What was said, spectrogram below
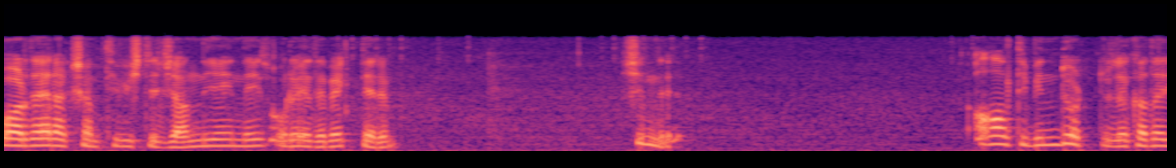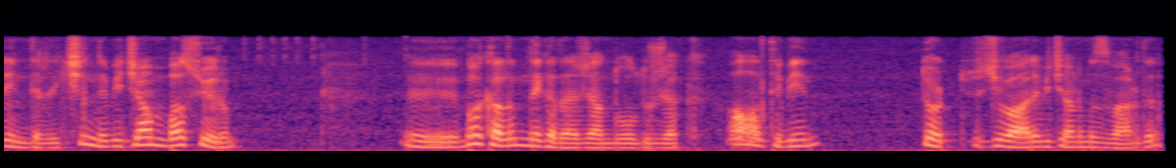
Bu arada her akşam Twitch'te canlı yayındayız. Oraya da beklerim. Şimdi 6400'e kadar indirdik. Şimdi bir can basıyorum. Ee, bakalım ne kadar can dolduracak. 6400 civarı bir canımız vardı.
